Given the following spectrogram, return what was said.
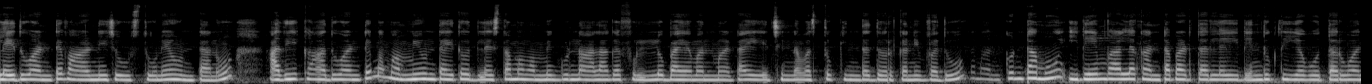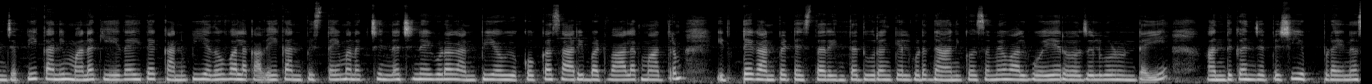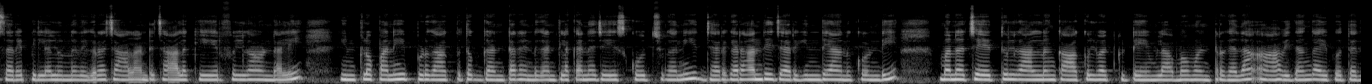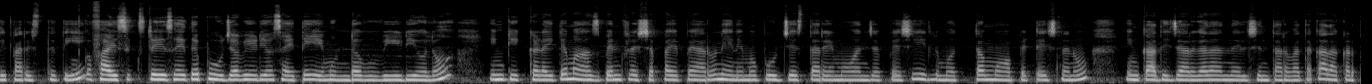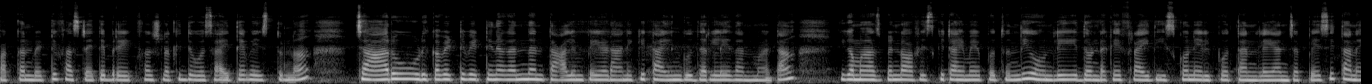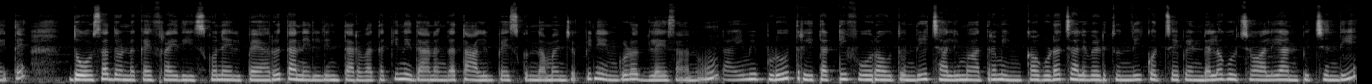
లేదు అంటే వాడిని చూస్తూనే ఉంటాను. అది కాదు అంటే మా మమ్మీ ఉంటే అయితే వదిలేస్తా. మా మమ్మీకి కూడా నాలాగే ఫుల్ భయం అనమాట ఏ చిన్న వస్తువు కింద దొరకనివ్వదు. మనం అనుకుంటాము ఇదేం వాళ్ళకి అంటపడతారులే ఇది ఎందుకు తీయబోతారు? అని చెప్పి. కానీ మనకి ఏదైతే కనిపించదో వాళ్ళకి అవే కనిపిస్తాయి. మనకు చిన్న చిన్నవి కూడా కనిపించవు ఒక్కొక్కసారి. బట్ వాళ్ళకి మాత్రం ఇట్టే కనిపెట్టేస్తారు. ఇంత దూరంకి వెళ్ళి కూడా దానికోసమే వాళ్ళు పోయే రోజులు కూడా ఉంటాయి. అందుకని చెప్పేసి ఎప్పుడైనా సరే పిల్లలు ఉన్న దగ్గర చాలా అంటే చాలా చాలా కేర్ఫుల్గా ఉండాలి. ఇంట్లో పని ఇప్పుడు కాకపోతే ఒక గంట రెండు గంటలకైనా చేసుకోవచ్చు కానీ జరగరాంది జరిగిందే అనుకోండి. మన చేతులు కాలినాక ఆకులు పట్టుకుంటే ఏం లాభం అంటారు కదా? ఆ విధంగా అయిపోతుంది పరిస్థితి. ఒక ఫైవ్ సిక్స్ డేస్ అయితే పూజ వీడియోస్ అయితే ఏమి ఉండవు వీడియోలో. ఇంక ఇక్కడైతే మా హస్బెండ్ ఫ్రెష్ అప్ అయిపోయారు. నేనేమో పూజ చేస్తారేమో అని చెప్పేసి ఇల్లు మొత్తం పెట్టేసినాను ఇంకా అది జరగదని తెలిసిన తర్వాత అది అక్కడ పక్కన పెట్టి ఫస్ట్ అయితే బ్రేక్ఫాస్ట్లోకి దోశ అయితే వేస్తున్నా. చారు ఉడకబెట్టి పెట్టిన కానీ దాన్ని తాలింపు వేయడానికి టైం కుదరలేదనమాట ఇక మా హస్బెండ్ ఆఫీస్కి టైం అయిపోతుంది. ఓన్లీ దొండకాయ ఫ్రై తీసుకొని వెళ్ళిపోతానులే అని చెప్పేసి తనైతే దోశ దొండకాయ ఫ్రై తీసుకొని వెళ్ళిపోయారు. తను వెళ్ళిన తర్వాతకి నిదానంగా తాలింపు వేసుకుందామని చెప్పి నేను కూడా వదిలేసాను టైం ఇప్పుడు త్రీ థర్టీ ఫోర్ అవుతుంది. చలి మాత్రం ఇంకా కూడా చలి పెడుతుంది. కొద్దిసేపు ఎండలో కూర్చోవాలి అనిపించింది.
